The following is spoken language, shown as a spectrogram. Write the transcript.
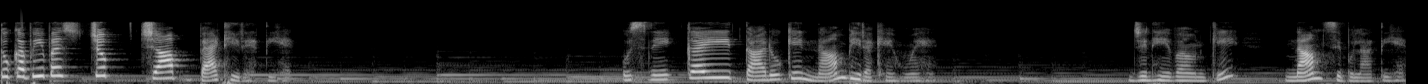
तो कभी बस चुपचाप बैठी रहती है। उसने कई तारों के नाम भी रखे हुए हैं, जिन्हें वह उनके नाम से बुलाती है।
